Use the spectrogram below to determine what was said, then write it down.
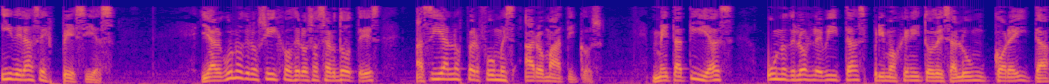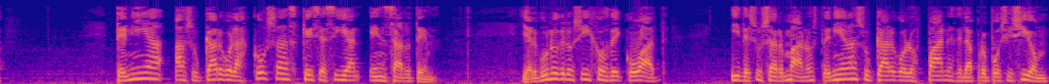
y de las especias. Y algunos de los hijos de los sacerdotes hacían los perfumes aromáticos. Metatías, uno de los levitas, primogénito de Salum Coreita, tenía a su cargo las cosas que se hacían en sartén. Y algunos de los hijos de Coat y de sus hermanos tenían a su cargo los panes de la proposición,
